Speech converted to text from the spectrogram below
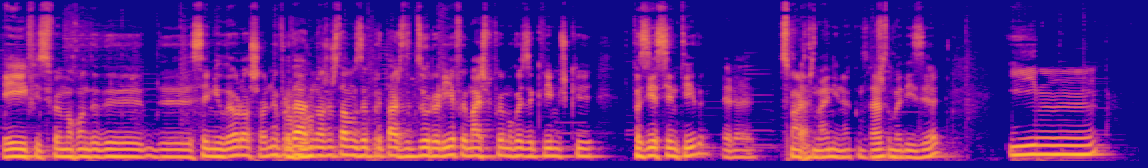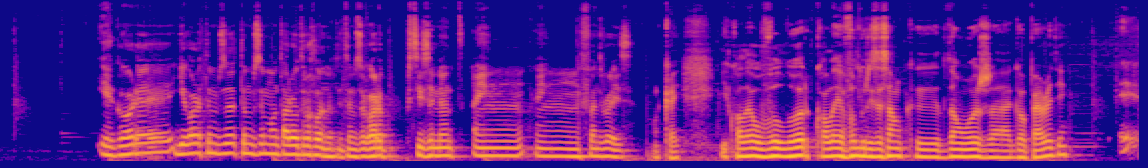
e aí fiz, foi uma ronda de, de 100 mil euros só. Na verdade, uhum. nós não estávamos a apertar de tesouraria, foi mais porque foi uma coisa que vimos que fazia sentido, era smart certo. money, né, como certo. costuma dizer. E, hum, e agora, e agora estamos, a, estamos a montar outra ronda. Estamos agora precisamente em, em fundraise. Ok. E qual é o valor, qual é a valorização que dão hoje à GoParity? É,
